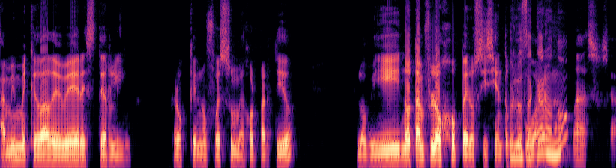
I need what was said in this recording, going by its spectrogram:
a mí me quedó a deber Sterling. Creo que no fue su mejor partido. Lo vi no tan flojo, pero sí siento Pero que lo sacaron, ¿no? Más, o sea.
